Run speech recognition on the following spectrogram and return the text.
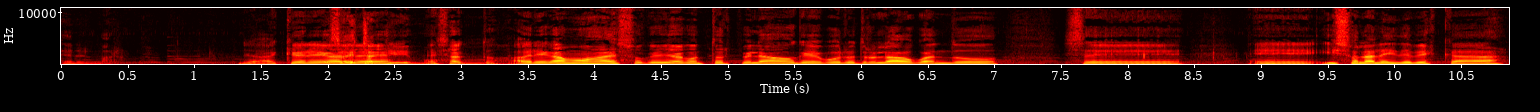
en el mar. Ya, hay que Eso agregarle... es extractivismo. Exacto. Agregamos a eso que ya contó el pelado que por otro lado cuando se eh, hizo la ley de pesca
